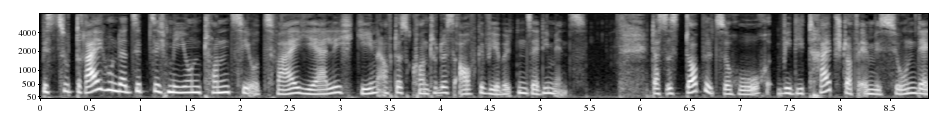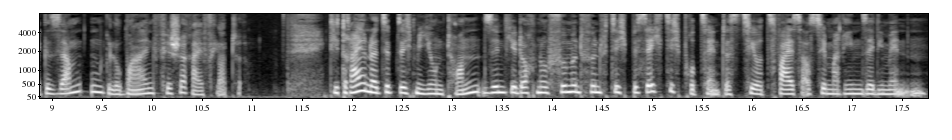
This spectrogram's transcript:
bis zu 370 Millionen Tonnen CO2 jährlich gehen auf das Konto des aufgewirbelten Sediments. Das ist doppelt so hoch wie die Treibstoffemissionen der gesamten globalen Fischereiflotte. Die 370 Millionen Tonnen sind jedoch nur 55 bis 60 Prozent des CO2s aus den marinen Sedimenten.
